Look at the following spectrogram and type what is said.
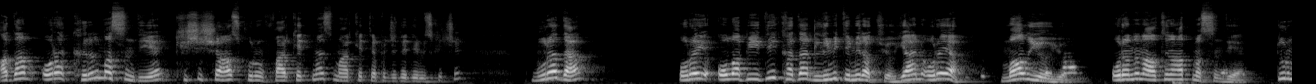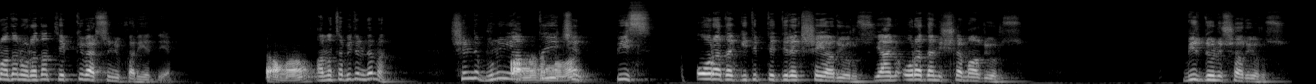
adam ora kırılmasın diye kişi şahıs kurum fark etmez market yapıcı dediğimiz kişi. Burada orayı olabildiği kadar limit emir atıyor. Yani oraya mal yığıyor. Oranın altına atmasın diye. Durmadan oradan tepki versin yukarıya diye. Tamam. Anlatabildim değil mi? Şimdi bunu yaptığı Anladım için biz orada gidip de direkt şey arıyoruz. Yani oradan işlem arıyoruz. Bir dönüş arıyoruz.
